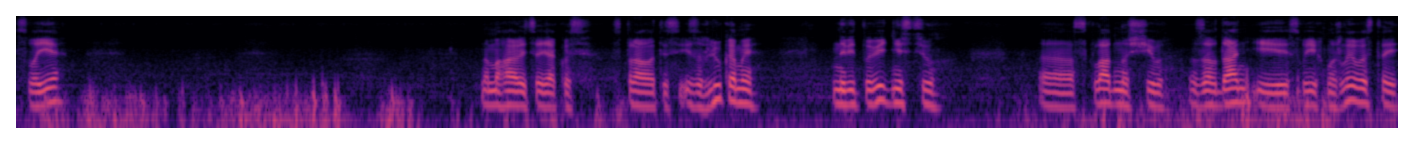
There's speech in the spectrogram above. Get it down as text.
своє, намагаються якось справитись із глюками, невідповідністю е, складнощів завдань і своїх можливостей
